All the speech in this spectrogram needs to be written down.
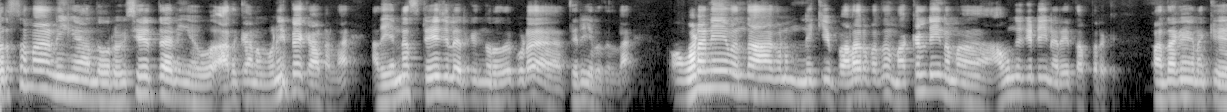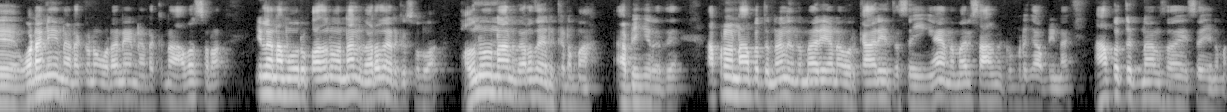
வருஷமா நீங்கள் அந்த ஒரு விஷயத்த நீங்கள் அதுக்கான முனைப்பே காட்டலை. அது என்ன ஸ்டேஜில் இருக்குங்கிறது கூட தெரியறதில்லை. உடனே வந்து ஆகணும். இன்னைக்கு பலர் பார்த்தா மக்கள்கிட்டையும் நம்ம அவங்க நிறைய தப்பு இருக்கு. பார்த்தாக்க எனக்கு உடனே நடக்கணும் உடனே நடக்கணும் அவசரம். இல்லை நம்ம ஒரு பதினோரு நாள் விரதம் இருக்க சொல்லுவோம். பதினோரு நாள் விரதம் இருக்கணுமா? அப்படிங்கிறது. அப்புறம் நாற்பத்தெட்டு நாள் இந்த மாதிரியான ஒரு காரியத்தை செய்யுங்க. இந்த மாதிரி சாமி கும்பிடுங்க அப்படின்னா நாற்பத்தெட்டு நாள் செய்யணுமா?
